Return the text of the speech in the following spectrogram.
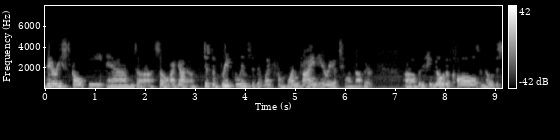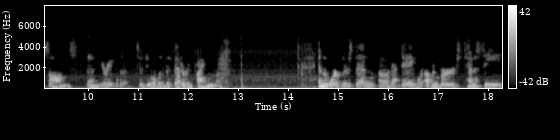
very skulky, and uh, so I got a, just a brief glimpse as it went from one vine area to another. Uh, but if you know the calls and know the songs, then you're able to, to do a little bit better in finding them. And the warblers then uh, that day were ovenbird, Tennessee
